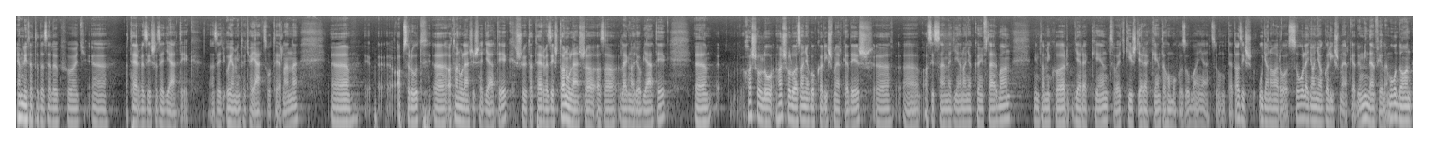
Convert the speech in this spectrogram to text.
Említetted az előbb, hogy a tervezés az egy játék. Az egy olyan, mintha játszótér lenne. Abszolút, a tanulás is egy játék, sőt a tervezés tanulása az a legnagyobb játék. Hasonló, hasonló az anyagokkal ismerkedés, azt hiszem egy ilyen anyagkönyvtárban, mint amikor gyerekként vagy kisgyerekként a homokozóban játszunk. Tehát az is ugyanarról szól, egy anyaggal ismerkedünk mindenféle módon,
